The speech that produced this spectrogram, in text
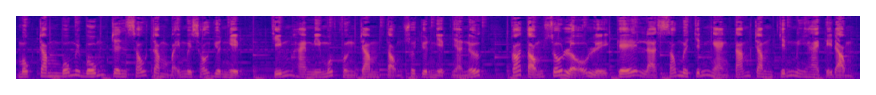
144 trên 676 doanh nghiệp, chiếm 21% tổng số doanh nghiệp nhà nước, có tổng số lỗ lũy kế là 69.892 tỷ đồng.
